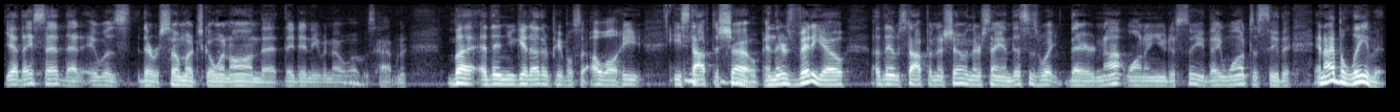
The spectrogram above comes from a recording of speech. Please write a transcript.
Yeah, they said that it was there was so much going on that they didn't even know what was happening. But and then you get other people say, "Oh well, he he stopped the show," and there's video of them stopping the show, and they're saying this is what they're not wanting you to see. They want to see that, and I believe it.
